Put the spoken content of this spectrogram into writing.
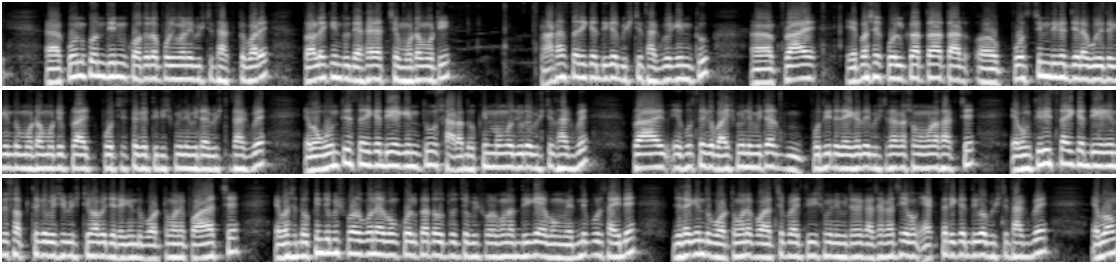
কোন কোন দিন কতটা পরিমাণে বৃষ্টি থাকতে পারে, তাহলে কিন্তু দেখা যাচ্ছে মোটামুটি আঠাশ তারিখের দিকে বৃষ্টি থাকবে কিন্তু প্রায় এপাশে কলকাতা, তার পশ্চিম দিকের জেলাগুলিতে কিন্তু মোটামুটি প্রায় পঁচিশ থেকে তিরিশ মিলিমিটার বৃষ্টি থাকবে এবং উনত্রিশ তারিখের দিকে কিন্তু সারা দক্ষিণবঙ্গ জুড়ে বৃষ্টি থাকবে। প্রায় একুশ থেকে বাইশ মিলিমিটার প্রতিটা জায়গাতে বৃষ্টি থাকার সম্ভাবনা থাকছে এবং তিরিশ তারিখের দিকে কিন্তু সব থেকে বেশি বৃষ্টি হবে যেটা কিন্তু বর্তমানে পাওয়া যাচ্ছে। এপাশে দক্ষিণ চব্বিশ পরগনা এবং কলকাতা, উত্তর চব্বিশ পরগনার দিকে এবং মেদিনীপুর সাইডে যেটা কিন্তু বর্তমানে পাওয়া যাচ্ছে প্রায় তিরিশ মিলিমিটারের কাছাকাছি এবং এক তারিখের দিকেও বৃষ্টি থাকবে এবং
